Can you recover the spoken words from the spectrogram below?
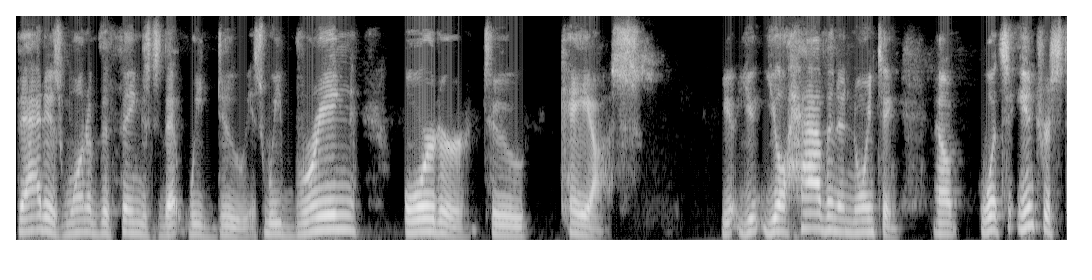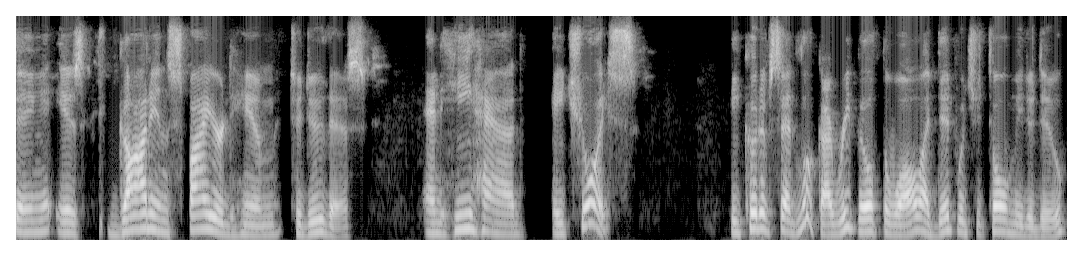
that is one of the things that we do is we bring order to chaos you, you you'll have an anointing now what's interesting is God inspired him to do this, and he had a choice. He could have said, Look, I rebuilt the wall, I did what you told me to do.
